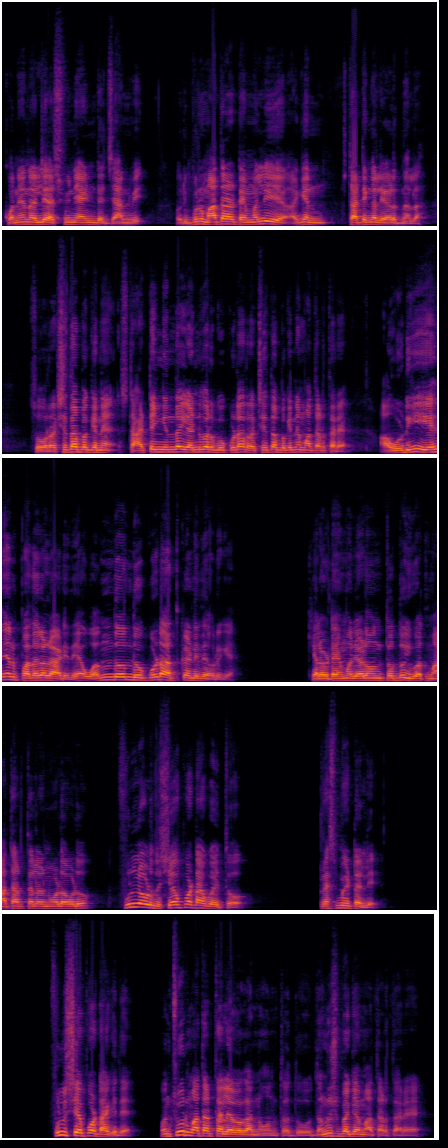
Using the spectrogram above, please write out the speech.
ಕೊನೆಯಲ್ಲಿ ಅಶ್ವಿನಿ ಅಂಡ್ ಜಾನ್ವಿ. ಅವ್ರಿಬ್ರು ಮಾತಾಡೋ ಟೈಮಲ್ಲಿ ಅಗೇನ್ ಸ್ಟಾರ್ಟಿಂಗಲ್ಲಿ ಹೇಳಿದ್ನಲ್ಲ. ಸೊ ರಕ್ಷಿತಾ ಬಗ್ಗೆನೇ ಸ್ಟಾರ್ಟಿಂಗಿಂದ ಎಂಡ್ವರೆಗೂ ಎಂಡ್ ವರ್ಗೂ ಕೂಡ ರಕ್ಷಿತಾ ಬಗ್ಗೆನೇ ಮಾತಾಡ್ತಾರೆ. ಆ ಹುಡುಗಿ ಏನೇನು ಪದಗಳು ಆಡಿದೆ ಒಂದೊಂದು ಕೂಡ ಹತ್ಕೊಂಡಿದೆ ಅವರಿಗೆ. ಕೆಲವು ಟೈಮಲ್ಲಿ ಹೇಳುವಂಥದ್ದು ಇವತ್ತು ಮಾತಾಡ್ತಲ್ಲ ನೋಡೋವಳು ಫುಲ್ ಅವಳದು ಶೇಪೌಟ್ ಆಗೋಯ್ತು. ಪ್ರೆಸ್ ಮೀಟಲ್ಲಿ ಫುಲ್ ಶೇಪೌಟ್ ಆಗಿದೆ. ಒಂಚೂರು ಮಾತಾಡ್ತಾಳೆ ಇವಾಗ ಅನ್ನುವಂಥದ್ದು. ಧನುಷ್ ಬಗ್ಗೆ ಮಾತಾಡ್ತಾರೆ.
